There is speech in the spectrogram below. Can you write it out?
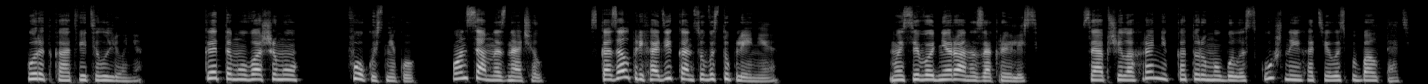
— коротко ответил Лёня. «К этому вашему фокуснику. Он сам назначил. Сказал, приходи к концу выступления». «Мы сегодня рано закрылись», — сообщил охранник, которому было скучно и хотелось поболтать.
